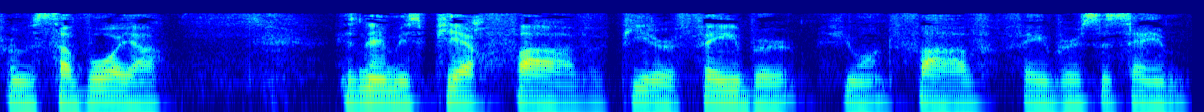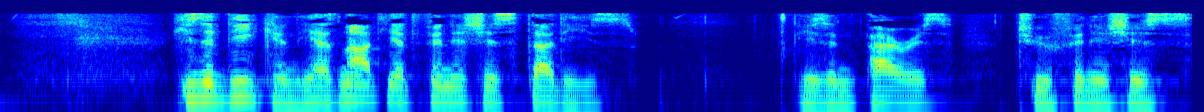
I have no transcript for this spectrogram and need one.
from Savoia. His name is Pierre Favre, Peter Faber. If you want Favre, Faber is the same. He's a deacon. He has not yet finished his studies. He's in Paris to finish his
